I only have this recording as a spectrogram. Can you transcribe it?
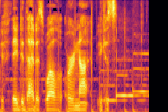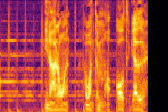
if they did that as well or not because you know I don't want. I want them all together.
